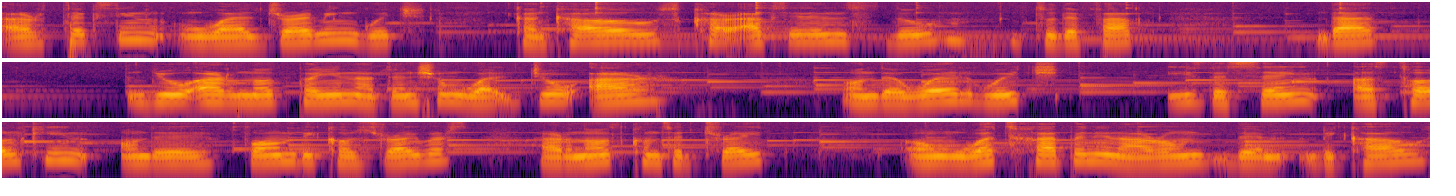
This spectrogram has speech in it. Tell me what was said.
are texting while driving, which can cause car accidents due to the fact that you are not paying attention while you are on the wheel, which is the same as talking on the phone because drivers are not concentrated on what's happening around them because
